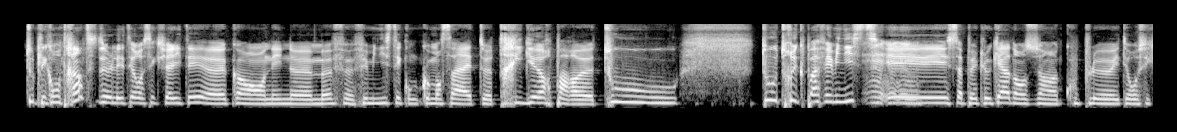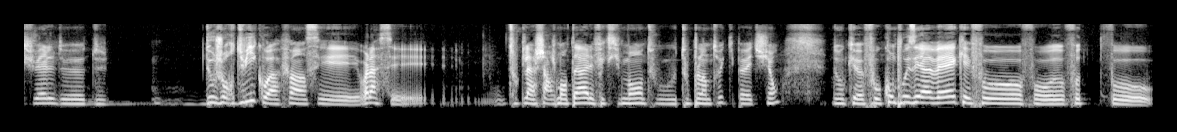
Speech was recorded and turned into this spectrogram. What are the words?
toutes les contraintes de l'hétérosexualité euh, quand on est une meuf euh, féministe et qu'on commence à être trigger par euh, tout tout truc pas féministe Mm, mm, et ça peut être le cas dans un couple hétérosexuel de de- d'aujourd'hui quoi. Enfin, c'est voilà, c'est toute la charge mentale, effectivement, tout, tout plein de trucs qui peuvent être chiants. Donc, euh, faut composer avec et faut, faut, faut, faut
